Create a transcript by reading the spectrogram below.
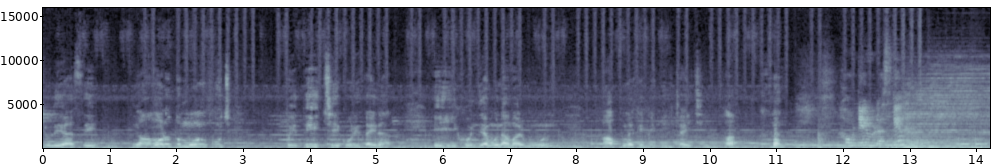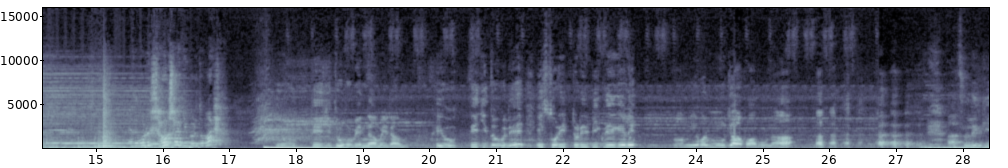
চলে আসে আমারও তো মন কুচ পেতে ইচ্ছে করে তাই না? এই এখন যেমন আমার মন আপনাকে পেতে চাইছে হ্যাঁ? How dare you rascal. এত বড় সাহস হয় কি করে তোমার? এই উত্তেজিত হবে না ম্যাডাম। এই উত্তেজিত হলে এই শরীর টরীর বিগড়ে গেলে আমি আবার মোজা পাবো না। আসলে কি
